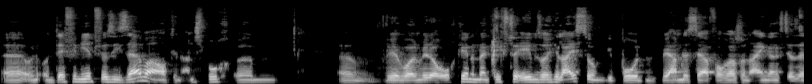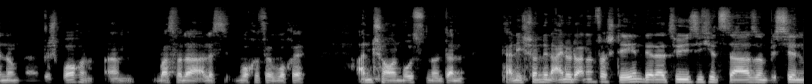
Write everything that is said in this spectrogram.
äh, und, und definiert für sich selber auch den Anspruch, ähm, ähm, wir wollen wieder hochgehen und dann kriegst du eben solche Leistungen geboten. Wir haben das ja vorher schon eingangs der Sendung äh, besprochen, ähm, was wir da alles Woche für Woche anschauen mussten und dann kann ich schon den einen oder anderen verstehen, der natürlich sich jetzt da so ein bisschen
